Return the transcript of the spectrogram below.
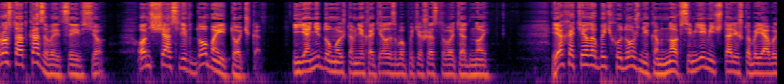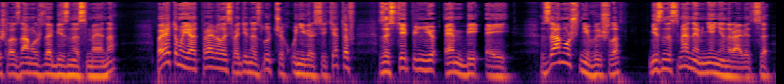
просто отказывается и все. Он счастлив дома и точка. И я не думаю, что мне хотелось бы путешествовать одной. Я хотела быть художником, но в семье мечтали, чтобы я вышла замуж за бизнесмена, поэтому я отправилась в один из лучших университетов за степенью MBA. Замуж не вышла, бизнесмены мне не нравятся.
